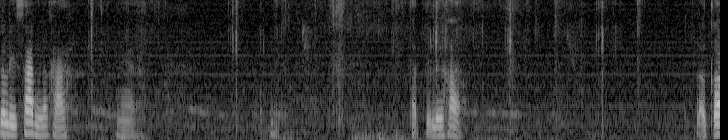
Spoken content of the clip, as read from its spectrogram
ก็เลยสั้นนะคะเนี่ยัดไปเลยค่ะ แล้วก็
